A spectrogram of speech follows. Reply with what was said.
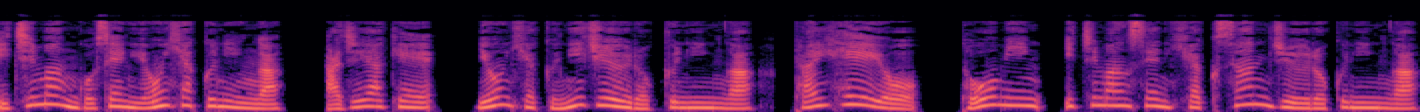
15,400人がアジア系426人が太平洋島民11,136人が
